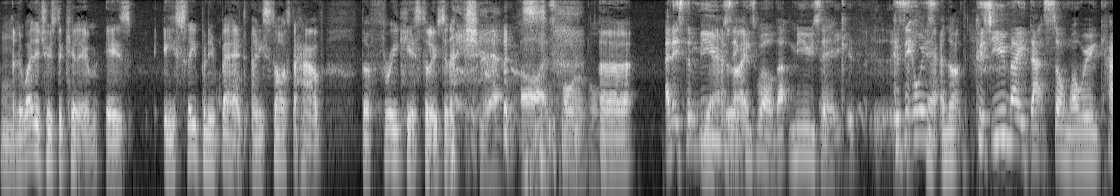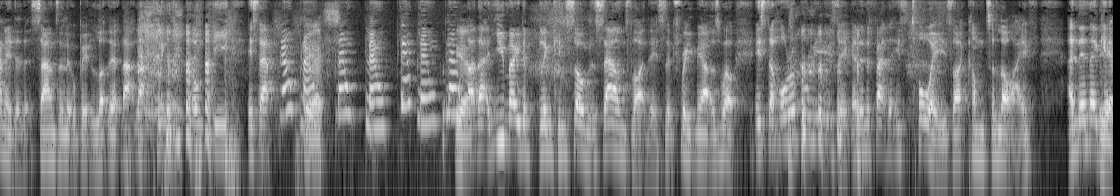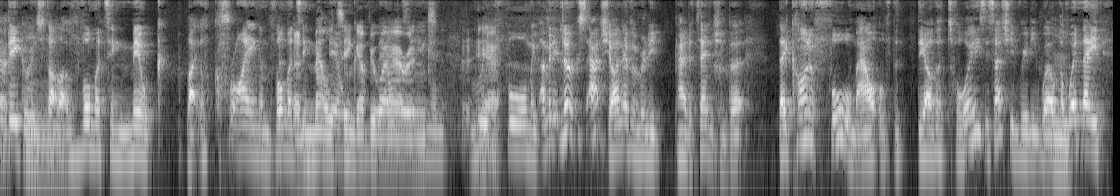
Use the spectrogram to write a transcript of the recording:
mm. and the way they choose to kill him is he's sleeping in bed and he starts to have the freakiest hallucinations. Yeah. Oh, it's horrible. Uh, and it's the music yeah, like- as well. That music, because it always Yeah, because you made that song while we were in Canada that sounds a little bit like that that, that plinky plonky. It's that blow blow Yes. blow blow blow blow Yeah. like that. You made a blinking song that sounds like this that freaked me out as well. It's the horrible music, and then the fact that his toys like come to life, and then they get Yeah. bigger and start like mm. vomiting milk. Like crying and vomiting, And melting milk, everywhere melting and- and yeah. reforming. I mean, it looks actually. I never really paid attention, but they kind of form out of the, the other toys. It's actually really well. Mm. And when they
